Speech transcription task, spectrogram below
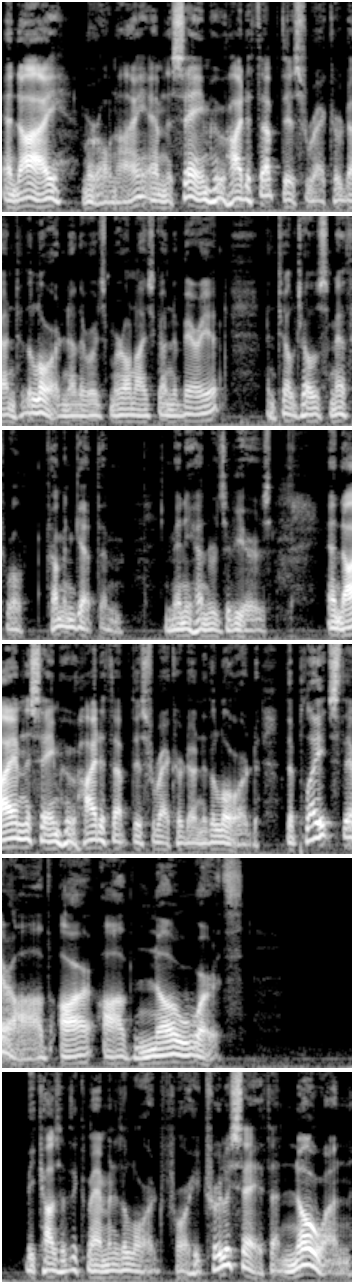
And I, Moroni, am the same who hideth up this record unto the Lord. In other words, Moroni is going to bury it until Joseph Smith will come and get them in many hundreds of years. And I am the same who hideth up this record unto the Lord. The plates thereof are of no worth because of the commandment of the Lord. For he truly saith that no one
